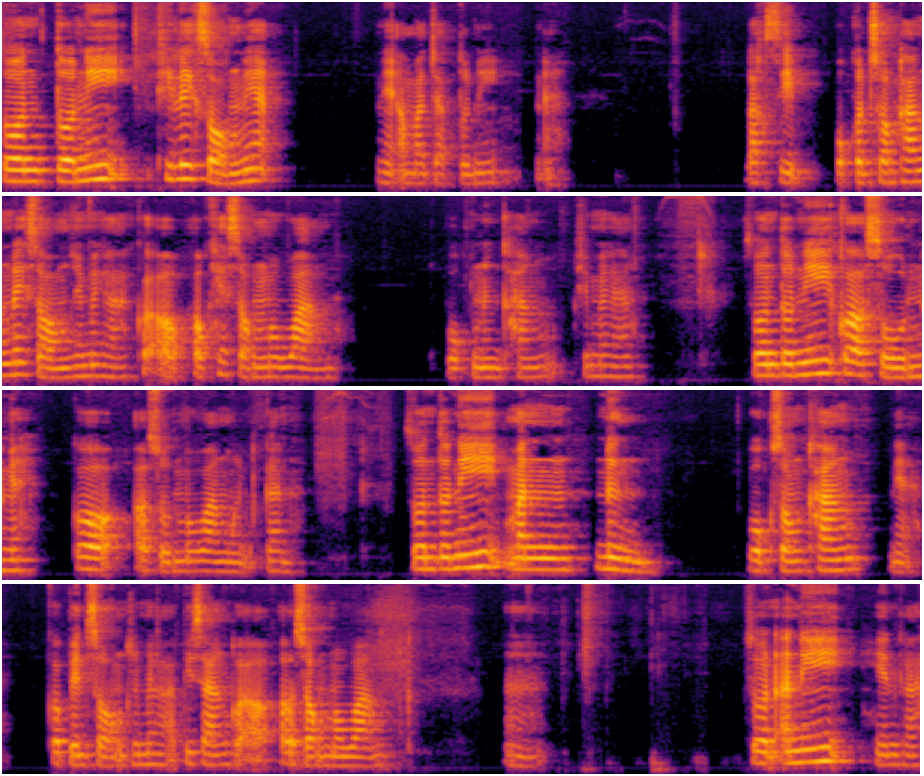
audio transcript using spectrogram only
ส่วนตัวนี้ที่เลขสองเนี่ยเนี่ยเอามาจากตัวนี้นะหลักสิบบวกกันสองครั้งได้สองใช่ไหมคะ ก็เอาเอาแค่สองมาวางบวกหนึ่งครั้งใช่ไหมคะ ส่วนตัวนี้ก็ศูนย์ไง ก็เอาศูนย์มาวางเหมือนกัน ส่วนตัวนี้มันหนึ่งบวกสองครั้งเนี่ย ก็เป็นสองใช่ไหมคะพี่ช้างก็เอาเอาสองมาวางอ่าส่วนอันนี้เห็นค่ะ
